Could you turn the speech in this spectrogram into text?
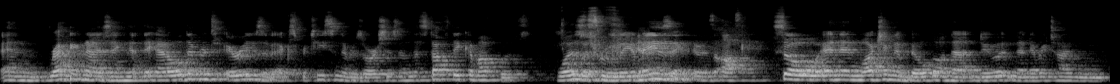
And recognizing that they had all different areas of expertise in the resources and the stuff they come up with was, truly amazing. It was awesome. So, and then watching them build on that and do it, and then every time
